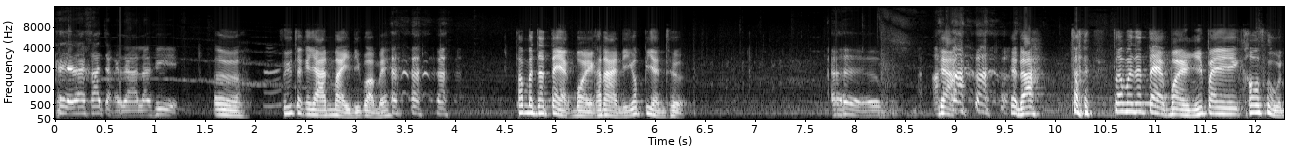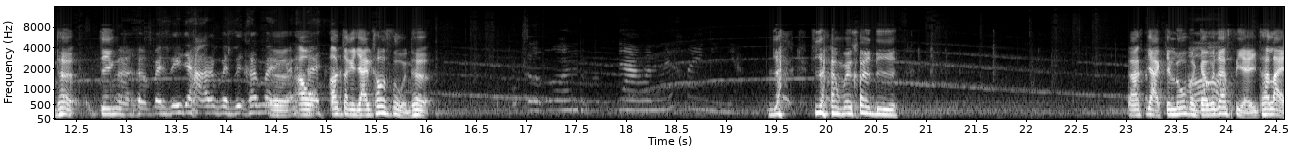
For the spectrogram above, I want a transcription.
แค่ได้ค่าจักรยานแล้วพี่ เออ ซื้อจักรยานใหม่ดีกว่าไหม ถ้ามันจะแตกบ่อยขนาดนี้ก็เปลี่ยนเถอะ เออเออเนี่ยเห็นนะถ้าถ้ามันจะแตกบ่อยอย่างนี้ไปเข้าศูนย์เถอะ จริง เออไปซื้อยาไปซื้อขั้นใหม่เออ ก็ได้เอา เอาจักรยานเข้าศูนย์เถอะ เออมันยางมันไม่ค่อยดีอะ ยังยังไม่ค่อยดี อยากอยากจะรู้เหมือนกันว่าจะเสียอีกเท่าไหร่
